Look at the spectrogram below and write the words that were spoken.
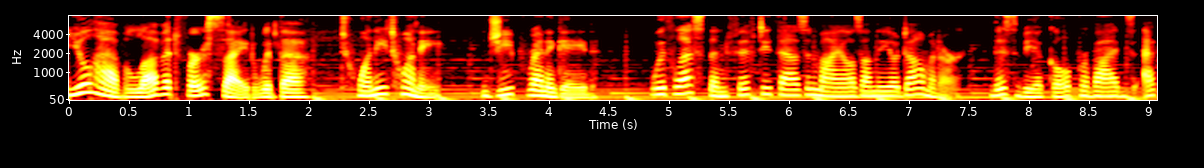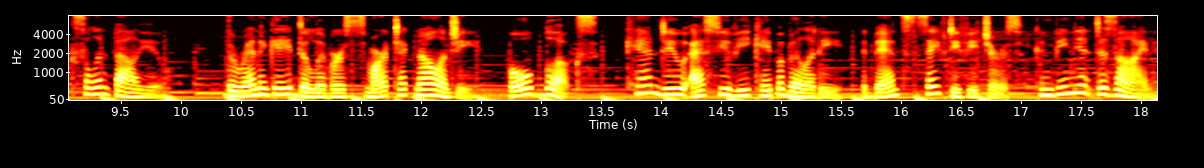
You'll have love at first sight with the 2020 Jeep Renegade. With less than 50,000 miles on the odometer, this vehicle provides excellent value. The Renegade delivers smart technology, bold looks, can-do SUV capability, advanced safety features, convenient design,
